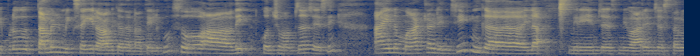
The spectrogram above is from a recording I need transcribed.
ఇప్పుడు తమిళ్ మిక్స్ అయ్యి రాదు కదా నా తెలుగు. సో అది కొంచెం అబ్జర్వ్ చేసి ఆయన మాట్లాడించి ఇంకా ఇలా మీరు ఏం చేస్తారు మీ వారు ఏం చేస్తారు?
